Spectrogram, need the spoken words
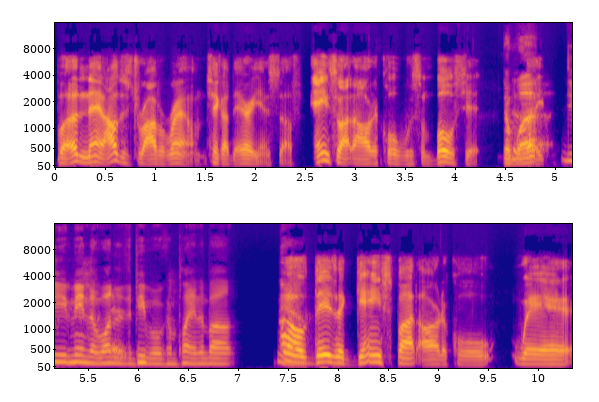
But other than that, I'll just drive around, check out the area and stuff. GameSpot article was some bullshit. The what? Like, Do you mean the one that the people were complaining about? Oh, there's a GameSpot article where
